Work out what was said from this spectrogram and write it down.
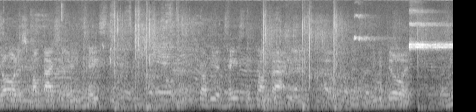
Yo, this comeback's gonna be tasty. It's gonna be a tasty comeback. You can do it. Game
